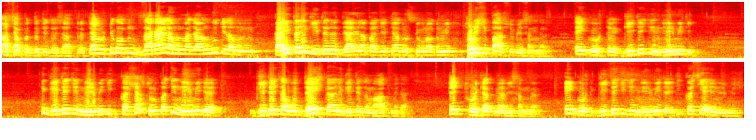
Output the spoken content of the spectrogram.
अशा पद्धतीचं शास्त्र त्या दृष्टिकोनातून जगायला म्हणून माझ्या अनुभूतीला म्हणून काहीतरी गीतेनं द्यायला पाहिजे. त्या दृष्टिकोनातून मी थोडीशी पार्श्वभूमी सांगणार एक गोष्ट गीतेची निर्मिती. ही गीतेची निर्मिती कशा स्वरूपाची निर्मिती आहे? गीतेचा उद्देश काय आणि गीतेचं महात्म्य काय? हे थोडक्यात मी आधी सांगणार. एक गोष्ट गीतेची जी निर्मिती आहे ती कशी आहे निर्मिती?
